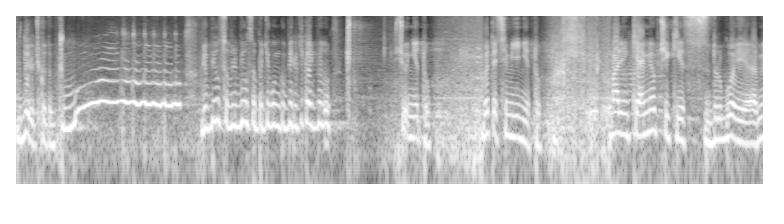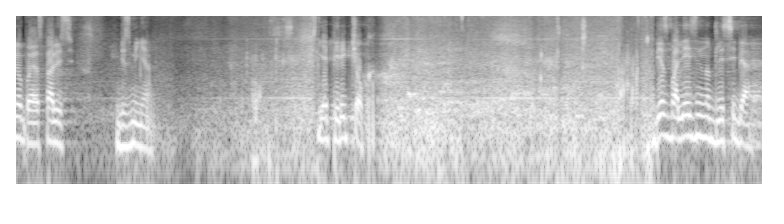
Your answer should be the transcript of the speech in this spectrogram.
В дырочку так. Влюбился, влюбился, потихоньку перетекать, все, нету. В этой семье нету. Маленькие амебчики с другой амебой остались без меня. Я перетек. Безболезненно для себя.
